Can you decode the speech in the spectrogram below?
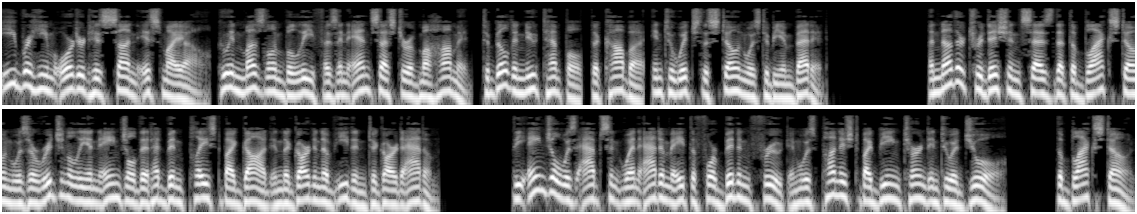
Ibrahim ordered his son Ismail, who in Muslim belief is an ancestor of Muhammad, to build a new temple, the Kaaba, into which the stone was to be embedded. Another tradition says that the black stone was originally an angel that had been placed by God in the Garden of Eden to guard Adam. The angel was absent when Adam ate the forbidden fruit and was punished by being turned into a jewel—the black stone.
